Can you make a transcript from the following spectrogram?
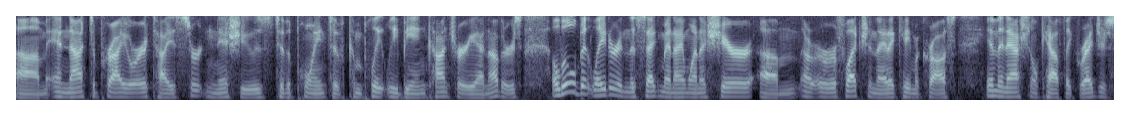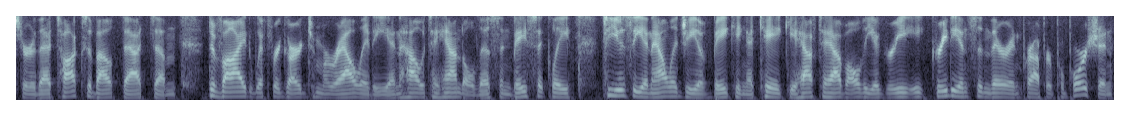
um, and not to prioritize certain issues to the point of completely being contrary on others. A little bit later in the segment, I want to share um, a, a reflection that I came across in the National Catholic Register that talks about that um, divide with regard to morality and how to handle this. And basically, to use the analogy of baking a cake, you have to have all the ingredients in there in proper proportion.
